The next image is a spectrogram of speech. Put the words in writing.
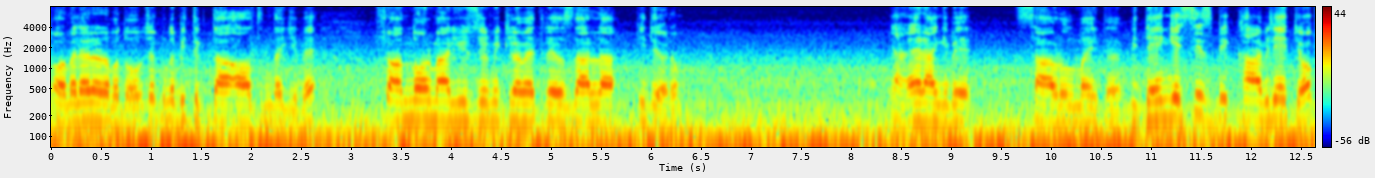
Normal her arabada olacak. Bunu bir tık daha altında gibi. Şu an normal 120 km hızlarla gidiyorum. Yani herhangi bir savrulmaydı. Bir dengesiz bir kabiliyet yok.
